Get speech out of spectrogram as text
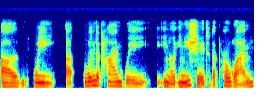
Um, we uh, when the time we you know initiate the program,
